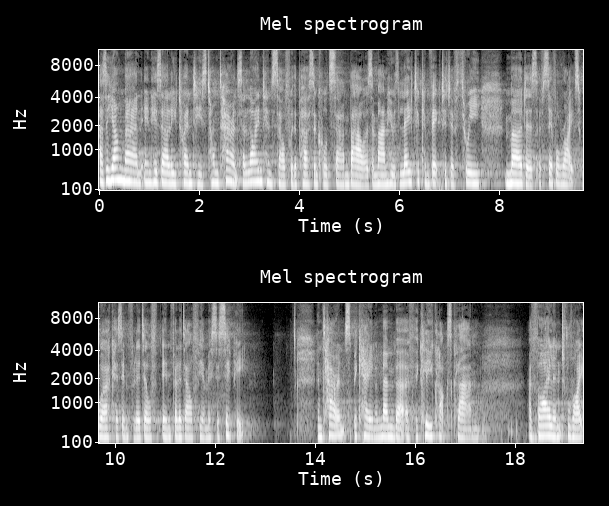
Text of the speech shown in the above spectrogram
As a young man in his early 20s, Tom Tarrants aligned himself with a person called Sam Bowers, a man who was later convicted of three murders of civil rights workers in Philadelphia, Mississippi. And Tarrants became a member of the Ku Klux Klan, a violent right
